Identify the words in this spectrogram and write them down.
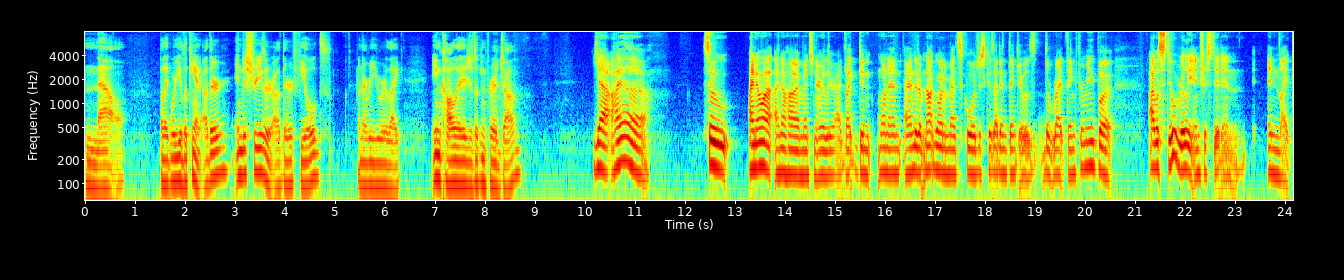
now but like were you looking at other industries or other fields whenever you were like in college looking for a job? Yeah, I uh so I know I, I know how I mentioned earlier I like didn't want to end, I ended up not going to med school just cuz I didn't think it was the right thing for me, but I was still really interested in in like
